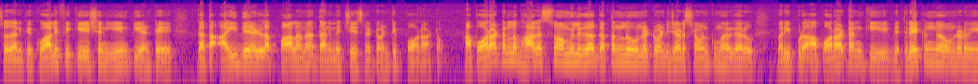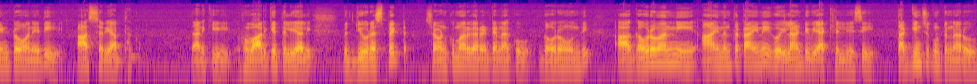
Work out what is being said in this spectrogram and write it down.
సో దానికి క్వాలిఫికేషన్ ఏంటి అంటే గత ఐదేళ్ళ పాలన దాని మీద చేసినటువంటి పోరాటం. ఆ పోరాటంలో భాగస్వాములుగా గతంలో ఉన్నటువంటి జడ శ్రవణ్ కుమార్ గారు మరి ఇప్పుడు ఆ పోరాటానికి వ్యతిరేకంగా ఉండడం ఏంటో అనేది ఆశ్చర్యార్థకం. దానికి వారికే తెలియాలి. With due respect Shravan Kumar గారు అంటే నాకు గౌరవం ఉంది. ఆ గౌరవాన్ని ఆయనంతటా ఆయనే ఇగో ఇలాంటి వ్యాఖ్యలు చేసి తగ్గించుకుంటున్నారు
